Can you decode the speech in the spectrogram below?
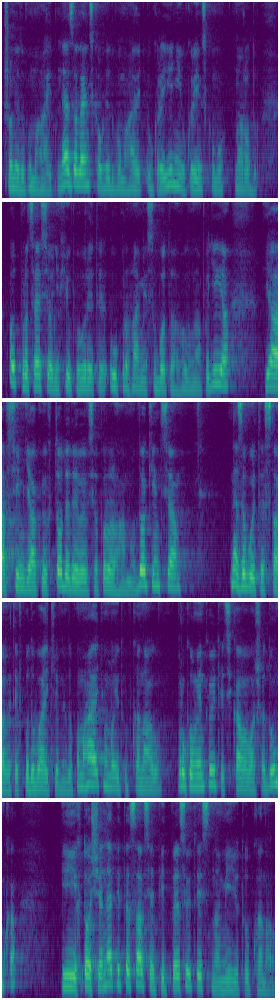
що вони допомагають не Зеленському, вони допомагають Україні, українському народу. От про це сьогодні хотів поговорити у програмі Субота головна подія. Я всім дякую, хто додивився програму до кінця. Не забудьте ставити вподобайки, вони допомагають моєму YouTube каналу. Прокоментуйте, цікава ваша думка. І хто ще не підписався, підписуйтесь на мій YouTube канал.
